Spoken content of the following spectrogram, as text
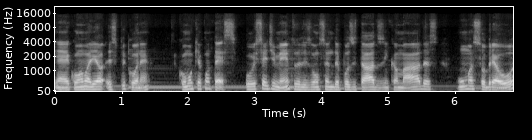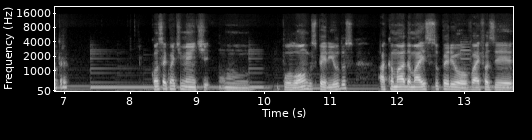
é, como a Maria explicou, né? Como que acontece? Os sedimentos eles vão sendo depositados em camadas, uma sobre a outra. Consequentemente, um, por longos períodos, a camada mais superior vai fazer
